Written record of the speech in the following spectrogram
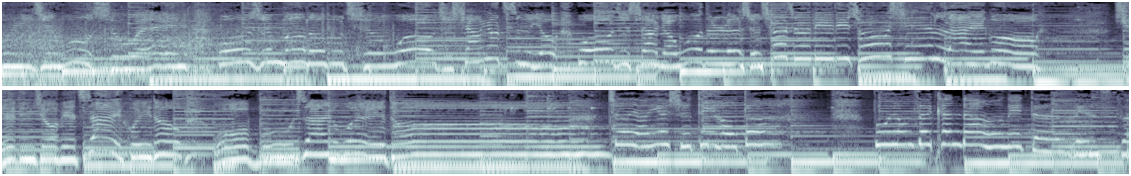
务已经无所谓，我什么都不求，我只想要自由，我只想要我的人生彻彻底底重新来过。决定就别再回头，我不再回头。这样也是挺好的，再看到你的脸色，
